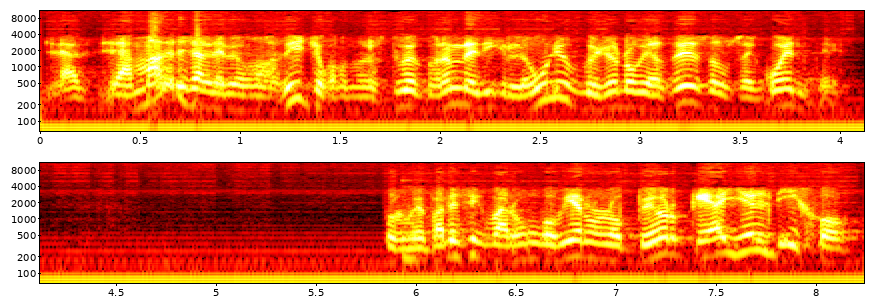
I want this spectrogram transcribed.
la, la, madre ya le habíamos dicho, cuando estuve con él le dije, lo único que yo no voy a hacer es subsecuente. Porque me parece que para un gobierno lo peor que hay, él dijo,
